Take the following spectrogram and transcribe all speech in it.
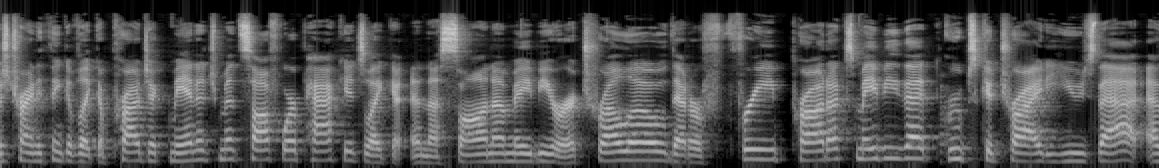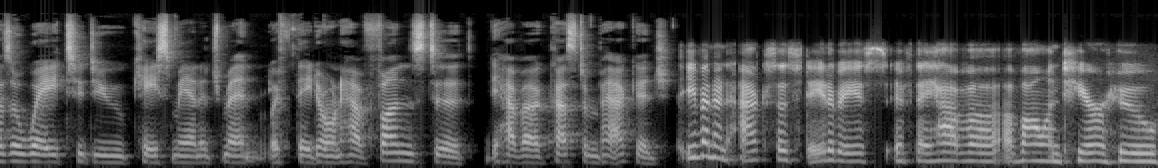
just trying to think of like a project management software package like an Asana maybe or a Trello that are free products maybe that groups could try to use that as a way to do case management if they don't have funds to have a custom package. Even an access database if they have a, a volunteer who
